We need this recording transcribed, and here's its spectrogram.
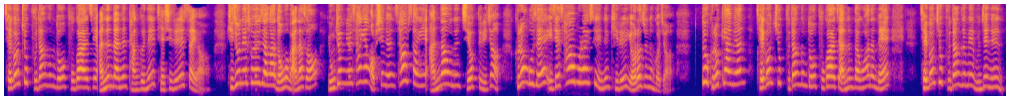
재건축 부담금도 부과하지 않는다는 당근을 제시를 했어요. 기존의 소유자가 너무 많아서 용적률 상향 없이는 사업성이 안 나오는 지역들이죠. 그런 곳에 이제 사업을 할 수 있는 길을 열어주는 거죠. 또 그렇게 하면 재건축 부담금도 부과하지 않는다고 하는데 재건축 부담금의 문제는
